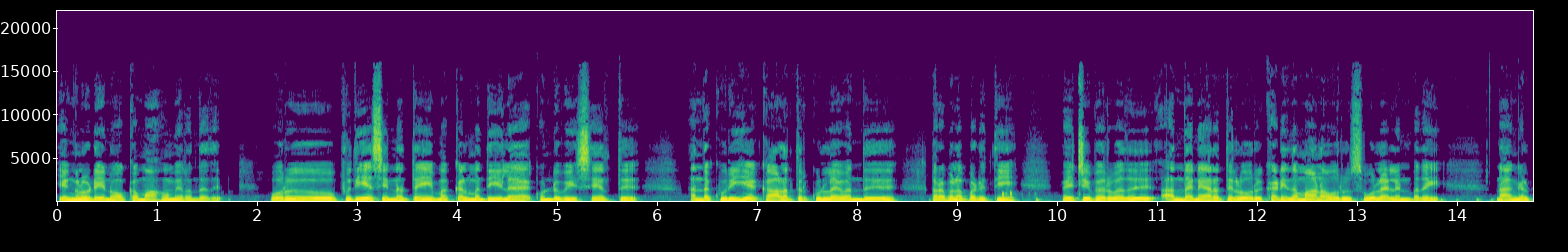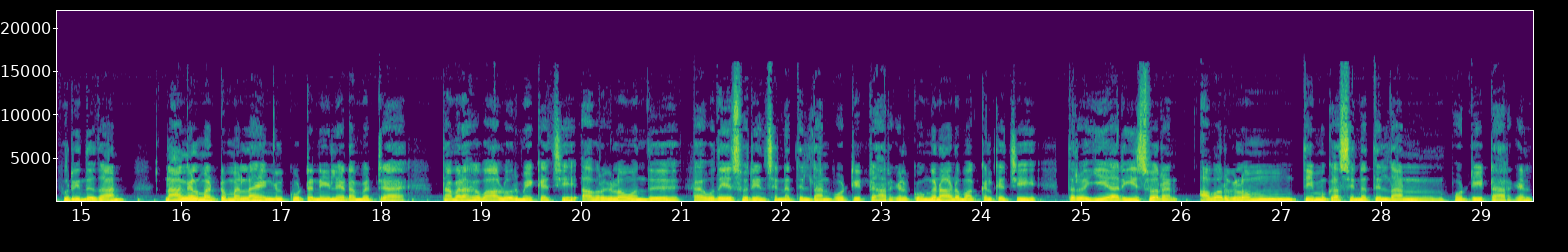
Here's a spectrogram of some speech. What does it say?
எங்களுடைய நோக்கமாகவும் இருந்தது. ஒரு புதிய சின்னத்தை மக்கள் மத்தியில் கொண்டு போய் சேர்த்து அந்த குறுகிய காலத்திற்குள்ளே வந்து பிரபலப்படுத்தி வெற்றி பெறுவது அந்த நேரத்தில் ஒரு கடினமான ஒரு சூழல் என்பதை நாங்கள் புரிந்துதான். நாங்கள் மட்டுமல்ல எங்கள் கூட்டணியில் இடம்பெற்ற தமிழக வாழ்வுரிமை கட்சி அவர்களும் வந்து உதயசூரியன் சின்னத்தில் தான் போட்டியிட்டார்கள். கொங்கு நாடு மக்கள் கட்சி திரு இ ஆர் ஈஸ்வரன் அவர்களும் திமுக சின்னத்தில் தான் போட்டியிட்டார்கள்.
